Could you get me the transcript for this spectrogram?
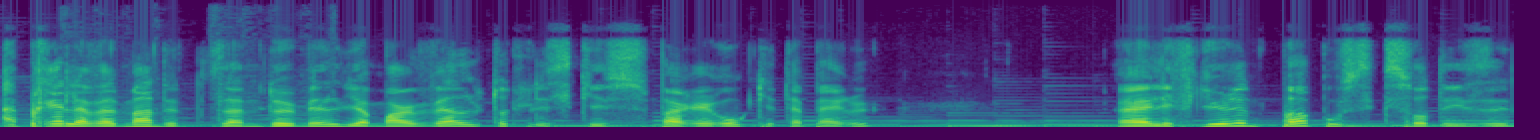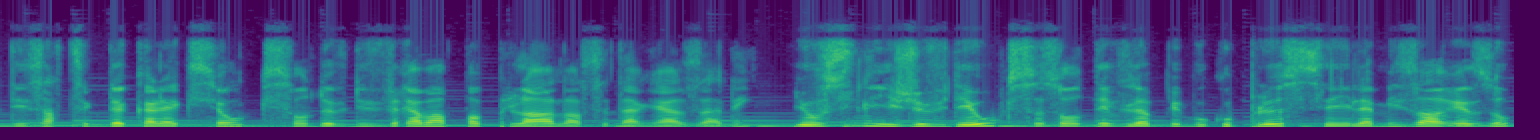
après l'événement des années 2000, il y a Marvel tout ce qui est super-héros qui est apparu. Euh, les figurines pop aussi, qui sont des, articles de collection qui sont devenus vraiment populaires dans ces dernières années. Il y a aussi les jeux vidéo qui se sont développés beaucoup plus et la mise en réseau.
